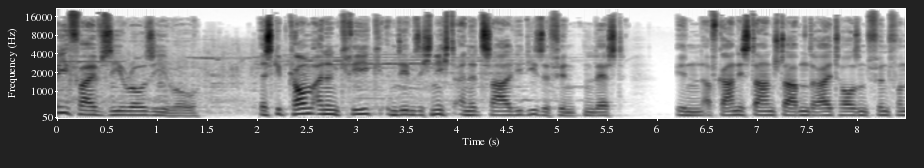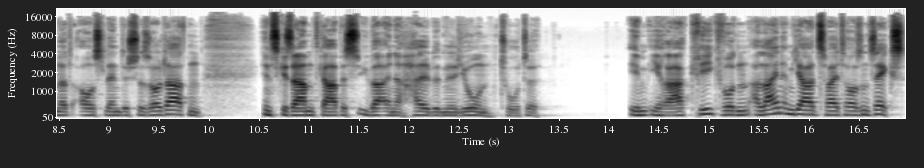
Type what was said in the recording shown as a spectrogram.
Three Five Zero Zero. Es gibt kaum einen Krieg, in dem sich nicht eine Zahl wie diese finden lässt. In Afghanistan starben 3500 ausländische Soldaten. Insgesamt gab es über eine halbe Million Tote. Im Irakkrieg wurden allein im Jahr 2006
